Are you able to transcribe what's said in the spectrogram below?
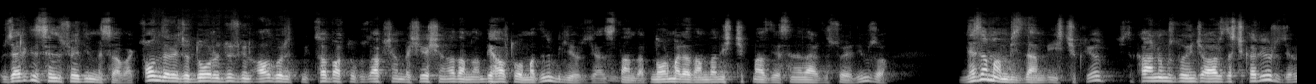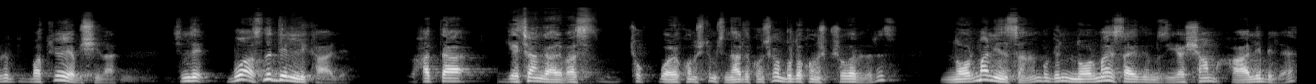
Özellikle senin söylediğin mesela bak. Son derece doğru düzgün algoritmik sabah 9 akşam 5 yaşayan adamdan bir halt olmadığını biliyoruz yani standart. Normal adamdan iş çıkmaz diye senelerdir söylediğimiz o. Ne zaman bizden bir iş çıkıyor? İşte karnımız doyunca arıza çıkarıyoruz ya. Öyle batıyor ya bir şeyler. Şimdi bu aslında delilik hali. Hatta geçen galiba çok bu ara konuştuğum için nerede konuşurken burada konuşmuş olabiliriz. Normal insanın bugün normal saydığımız yaşam hali bile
